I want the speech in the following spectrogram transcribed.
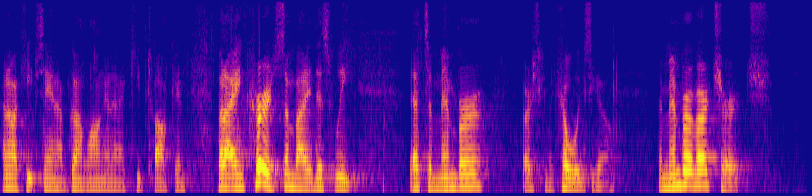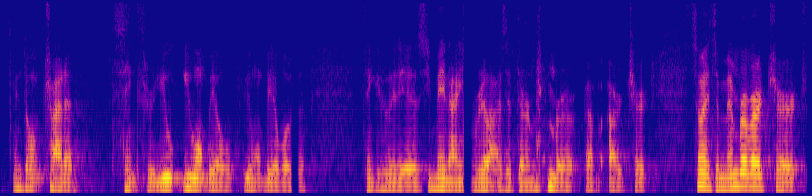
I know I keep saying I've gone long and I keep talking, but I encourage somebody this week that's a member or excuse me, a couple weeks ago, a member of our church, and don't try to think through. You you won't be able you won't be able to think who it is. You may not even realize that they're a member of our church. Somebody's a member of our church.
